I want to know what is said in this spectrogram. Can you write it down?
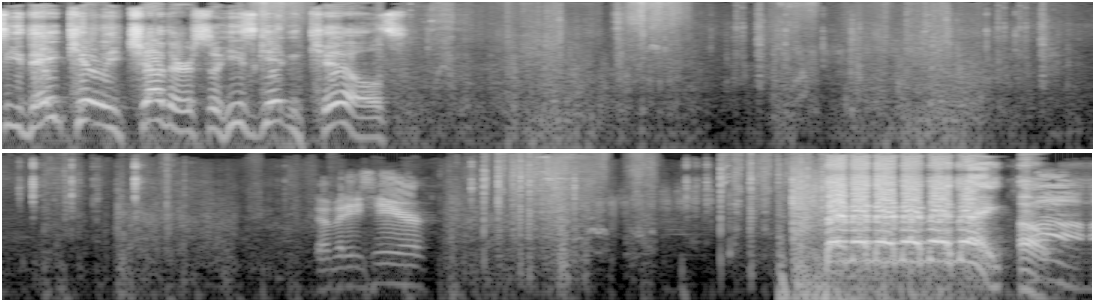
See, they kill each other, so he's getting kills. Somebody's here. Bang, bang, bang, bang, bang, bang. Oh. Ah,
